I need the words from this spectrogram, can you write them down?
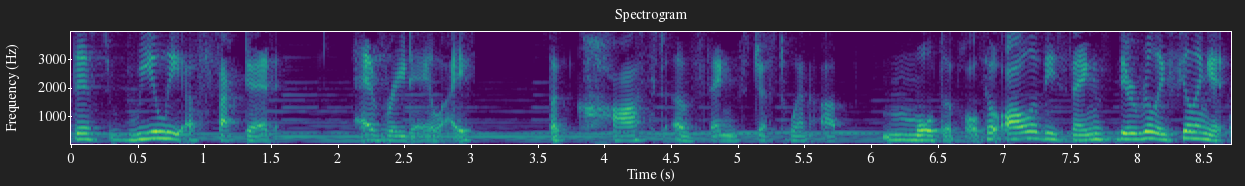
This really affected everyday life. The cost of things just went up multiple. So all of these things, they're really feeling it.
